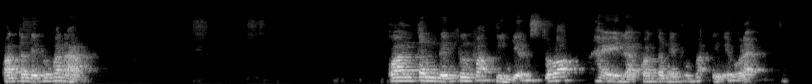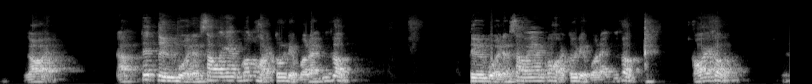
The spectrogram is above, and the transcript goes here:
Quan tâm đến phương pháp nào? Quan tâm đến phương pháp tìm điểm stop hay là quan tâm đến phương pháp tìm điểm của lệnh? Rồi. Đó. Thế từ buổi lần sau anh em có hỏi tôi điểm vào lệnh không? Từ buổi lần sau anh em có hỏi tôi điểm vào lệnh không? Có hay không? ừ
